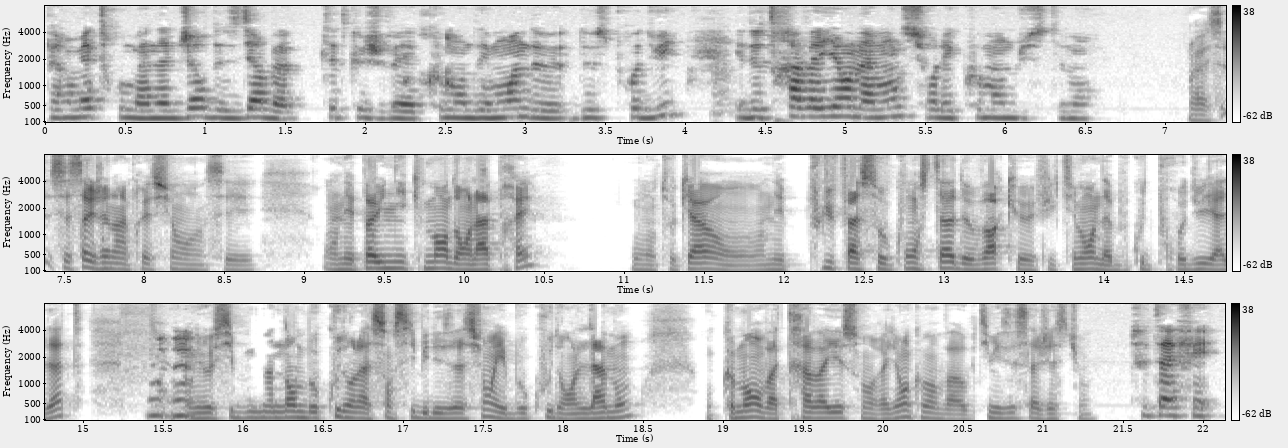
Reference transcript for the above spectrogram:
permettre aux managers de se dire bah, peut-être que je vais commander moins de, de, ce produit et de travailler en amont sur les commandes justement. Ouais, c'est ça que j'ai l'impression. Hein. C'est on n'est pas uniquement dans l'après, ou en tout cas on n'est plus face au constat de voir qu'effectivement on a beaucoup de produits à date. On est aussi maintenant beaucoup dans la sensibilisation et beaucoup dans l'amont. comment on va travailler son rayon, comment on va optimiser sa gestion? Tout à fait.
